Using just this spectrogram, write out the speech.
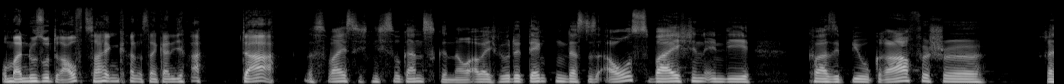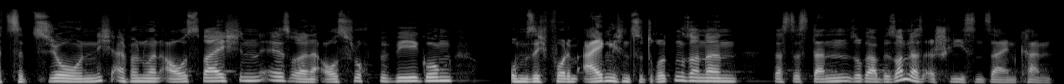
und man nur so drauf zeigen kann und sagen kann, ja, da. Das weiß ich nicht so ganz genau, aber ich würde denken, dass das Ausweichen in die quasi biografische Rezeption nicht einfach nur ein Ausweichen ist oder eine Ausfluchtbewegung um sich vor dem Eigentlichen zu drücken, sondern dass das dann sogar besonders erschließend sein kann.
